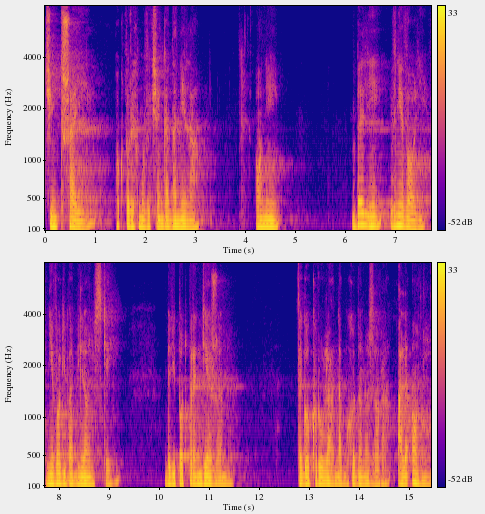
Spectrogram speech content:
Ci trzej, o których mówi Księga Daniela, oni byli w niewoli, w niewoli babilońskiej, byli pod pręgierzem tego króla Nabuchodonozora, ale oni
